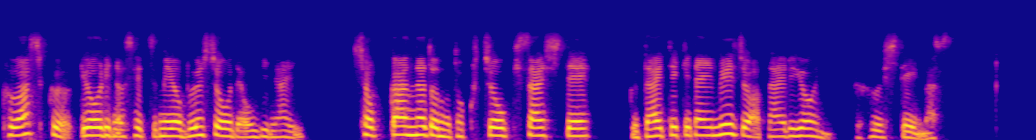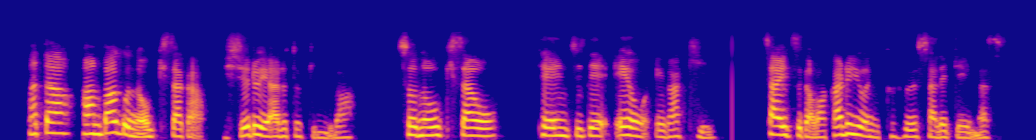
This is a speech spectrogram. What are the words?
詳しく料理の説明を文章で補い、食感などの特徴を記載して、具体的なイメージを与えるように工夫しています。また、ハンバーグの大きさが2種類あるときには、その大きさを展示で絵を描き、サイズがわかるように工夫されています。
